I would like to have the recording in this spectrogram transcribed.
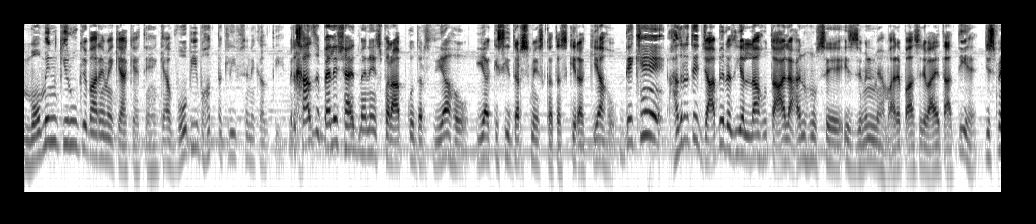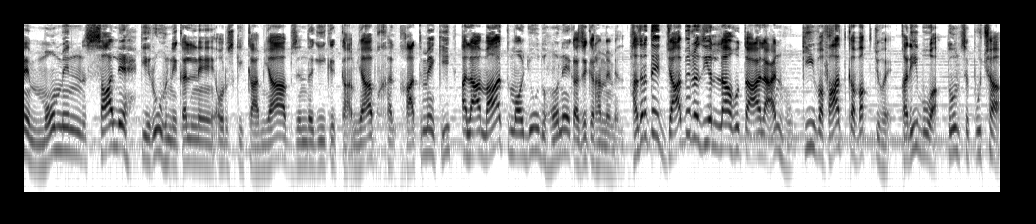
मोमिन की रूह के बारे में क्या कहते हैं? क्या वो भी बहुत तकलीफ़ से निकलती है? मेरे ख्याल से पहले शायद मैंने इस पर आपको दर्स दिया हो या किसी दर्स में इसका तस्करा किया हो। देखें, हज़रत जाबिर रज़ी अल्लाह तहु से इस ज़मीन में हमारे पास रिवायत आती है, जिसमें मोमिन सालेह की रूह निकलने और उसकी कामयाब ज़िंदगी के कामयाब खात्मे की अलामत मौजूद होने का ज़िक्र हमें मिल। हज़रत जाबिर रज़ी अल्लाह तहु की वफात का वक्त जो है, करीब हुआ। तो उनसे पूछा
